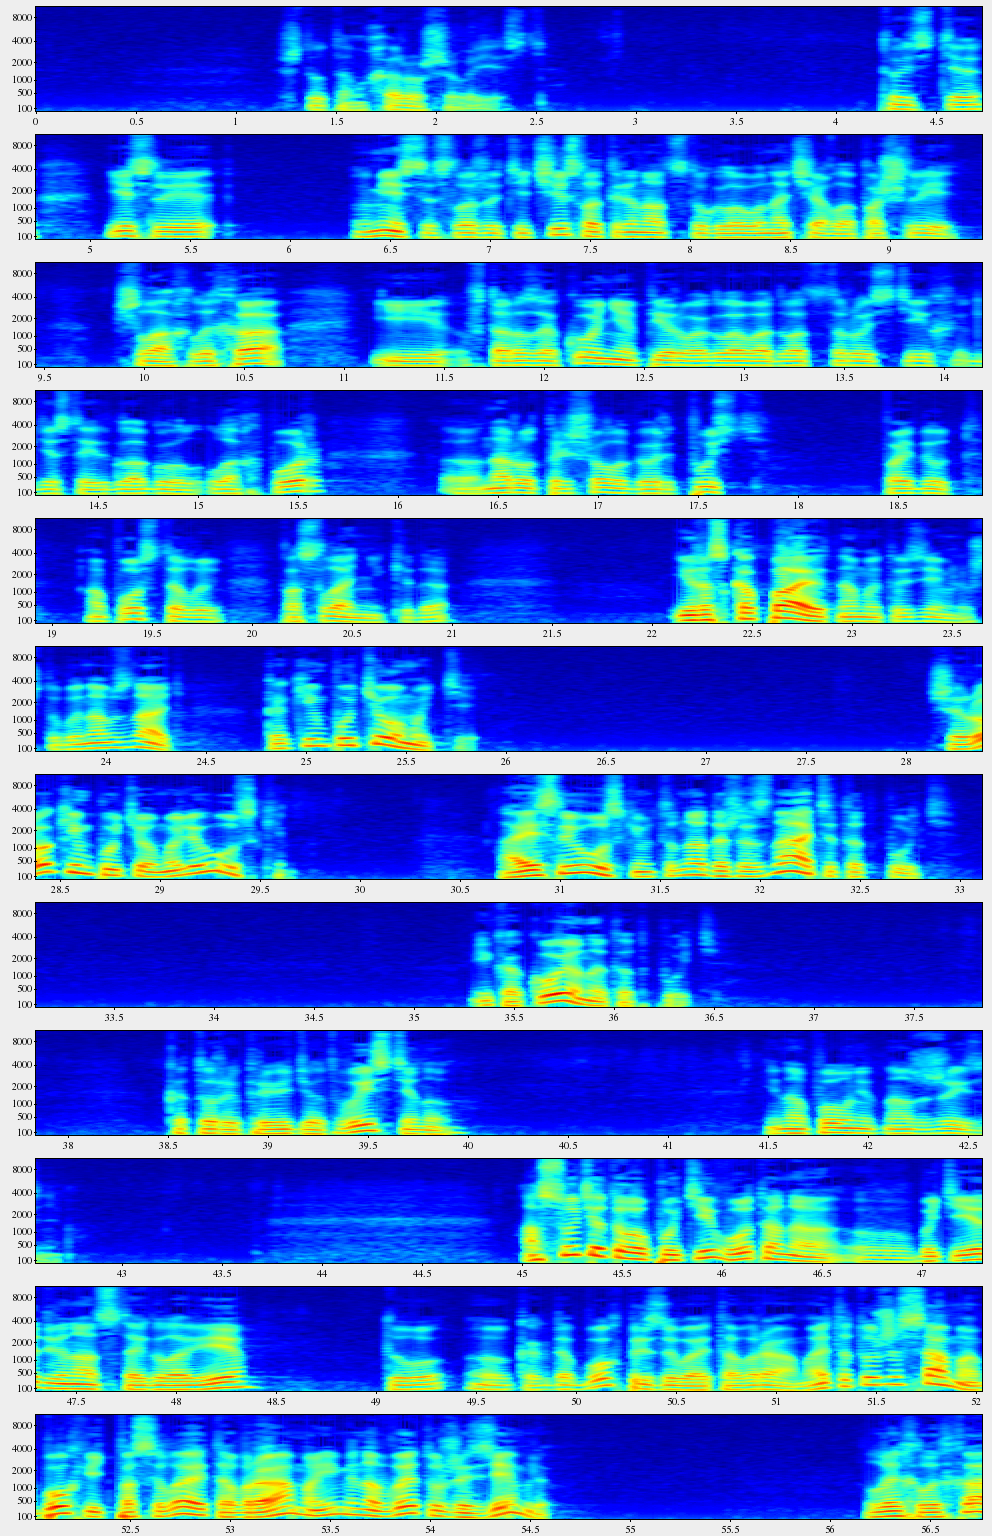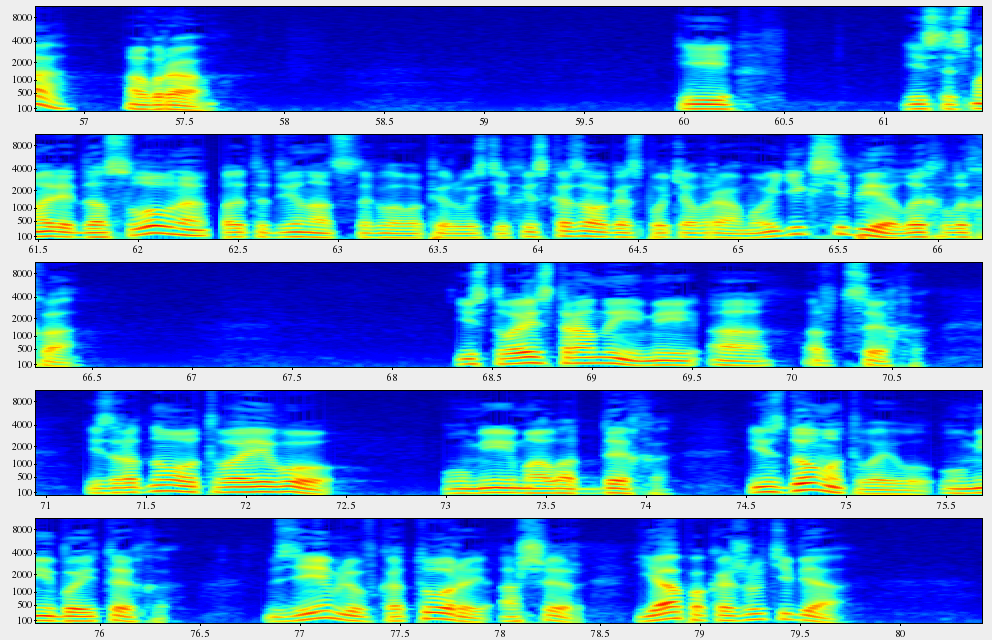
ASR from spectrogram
что там хорошего есть. То есть, э, если вместе сложите числа 13 главу начала пошли шлах лыха и второзаконие, 1 глава, 22 стих, где стоит глагол лахпор, э, народ пришел и говорит, пусть пойдут апостолы, посланники, да, и раскопают нам эту землю, чтобы нам знать, каким путем идти. Широким путем или узким? А если узким, то надо же знать этот путь. И какой он этот путь, который приведет в истину и наполнит нас жизнью. А суть этого пути, вот она, в Бытие 12 главе, то, э, когда Бог призывает Авраама, это то же самое. Бог ведь посылает Авраама именно в эту же землю. Лех-леха Авраам. И если смотреть дословно, это 12 глава, 1 стих. «И сказал Господь Аврааму, иди к себе, лех-леха, из твоей страны имей а Арцеха, из родного твоего уми Маладдеха, из дома твоего уми Байтеха, в землю, в которой, Ашер, я покажу тебя,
